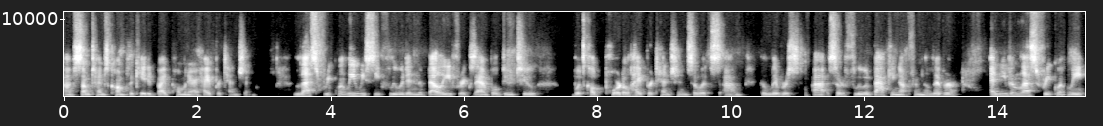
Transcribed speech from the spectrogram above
um, sometimes complicated by pulmonary hypertension. Less frequently, we see fluid in the belly, for example, due to what's called portal hypertension. So it's um, the liver's uh, sort of fluid backing up from the liver, and even less frequently,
